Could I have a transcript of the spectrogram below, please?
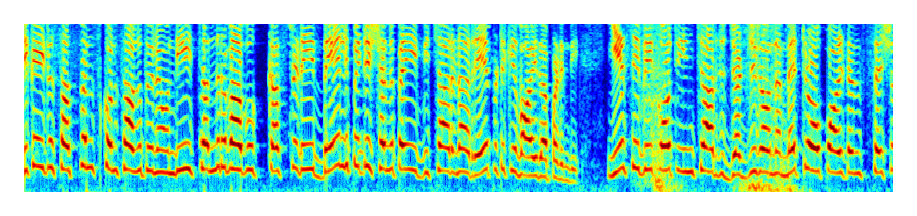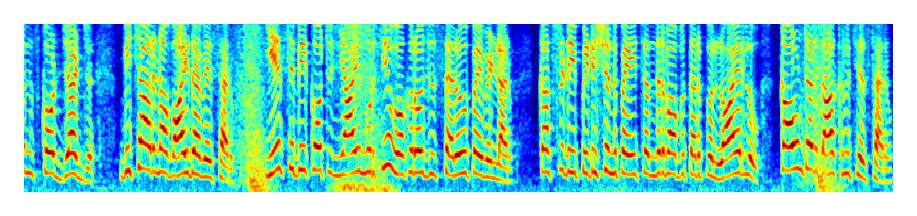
ఇక ఇటు సస్పెన్స్ కొనసాగుతూనే ఉంది. చంద్రబాబు కస్టడీ బెయిల్ పిటిషన్పై విచారణ రేపటికి వాయిదా పడింది. ఏసీబీ కోర్టు ఇన్ఛార్జ్ జడ్జిగా ఉన్న మెట్రోపాలిటన్ సెషన్స్ కోర్టు జడ్జ్ విచారణ వాయిదా వేశారు. ఏసీబీ కోర్టు న్యాయమూర్తి ఒకరోజు సెలవుపై వెళ్ళారు. కస్టడీ పిటిషన్పై చంద్రబాబు తరపు లాయర్లు కౌంటర్ దాఖలు చేశారు.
